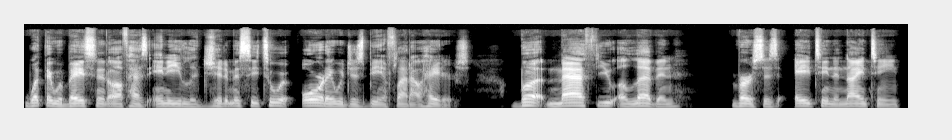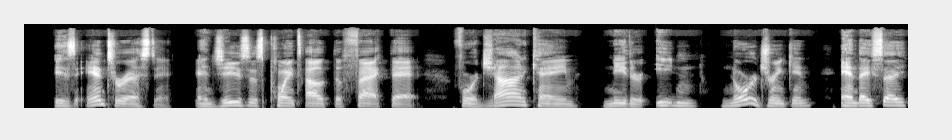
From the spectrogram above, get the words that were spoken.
what they were basing it off has any legitimacy to it or they were just being flat out haters. But Matthew 11, verses 18 and 19 is interesting. And Jesus points out the fact that for John came neither eating nor drinking, and they say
